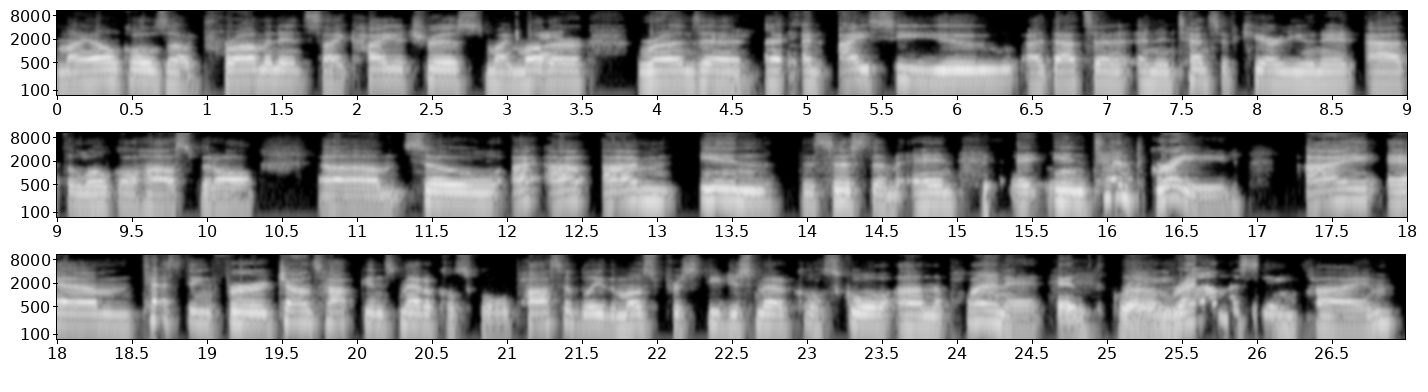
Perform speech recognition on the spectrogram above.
My uncle's a prominent psychiatrist. My mother runs a, a, an ICU. Uh, that's a, an intensive care unit at the local hospital. Um, so I, I, am in the system, and in tenth grade, I am testing for Johns Hopkins Medical School, possibly the most prestigious medical school on the planet. Tenth grade, um, around the same time.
